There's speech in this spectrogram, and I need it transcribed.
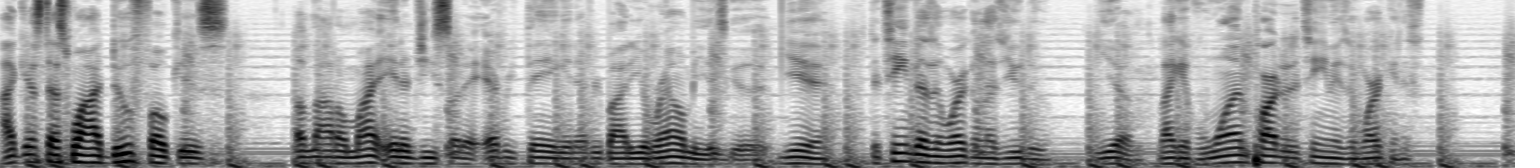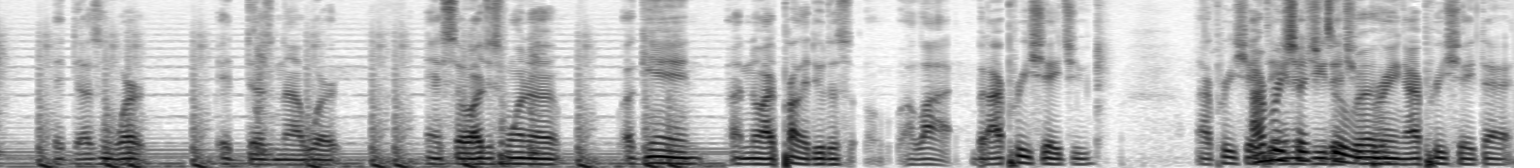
I guess that's why I do focus a lot on my energy so that everything and everybody around me is good. yeah the team doesn't work unless you do Yeah. like if one part of the team isn't working it's, it doesn't work it does not work. And so i just want to again i know i probably do this a lot but i appreciate you. I appreciate, I the appreciate energy you that you man. bring. I appreciate that.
